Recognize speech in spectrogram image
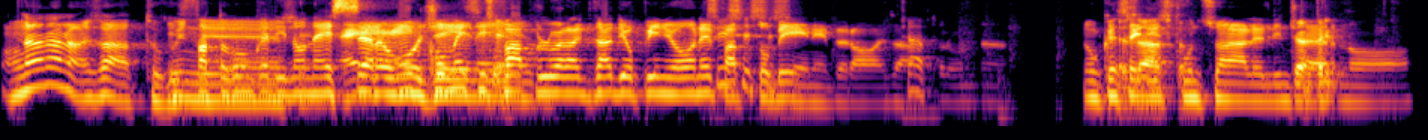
No, no, no, esatto. Il quindi, fatto comunque di non sì. essere È- è come omogenei. si fa pluralità di opinione Sì, fatto sì, sì, sì. bene, però, esatto. Certo. Non, non che sei Esatto. disfunzionale Cioè, all'interno.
